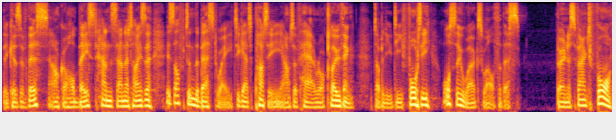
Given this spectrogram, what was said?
Because of this, alcohol based hand sanitizer is often the best way to get putty out of hair or clothing. WD 40 also works well for this. Bonus fact 4.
